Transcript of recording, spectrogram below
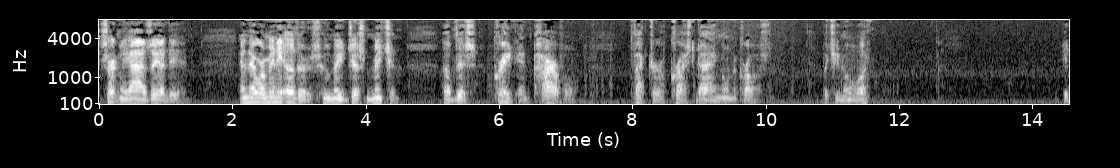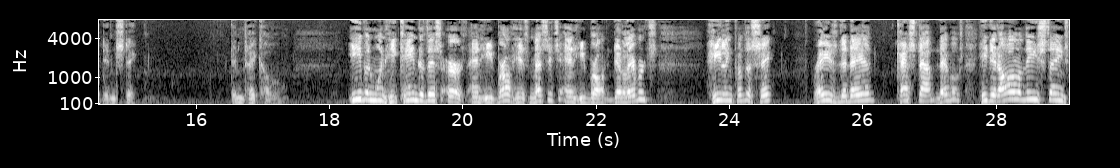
Certainly Isaiah did. And there were many others who made just mention of this great and powerful factor of Christ dying on the cross. But you know what? It didn't stick. It didn't take hold. Even when he came to this earth and he brought his message and he brought deliverance, healing for the sick, raised the dead, cast out devils, he did all of these things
